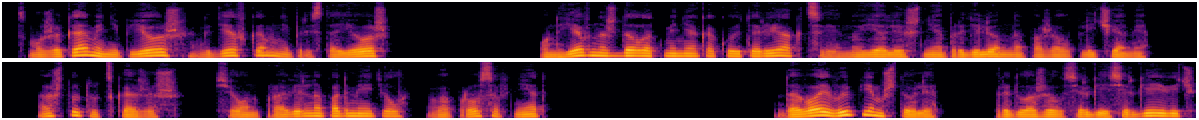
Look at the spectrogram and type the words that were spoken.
— «с мужиками не пьешь, к девкам не пристаешь». Он явно ждал от меня какой-то реакции, но я лишь неопределенно пожал плечами. «А что тут скажешь? Все он правильно подметил, вопросов нет. «Давай выпьем, что ли?» – предложил Сергей Сергеевич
